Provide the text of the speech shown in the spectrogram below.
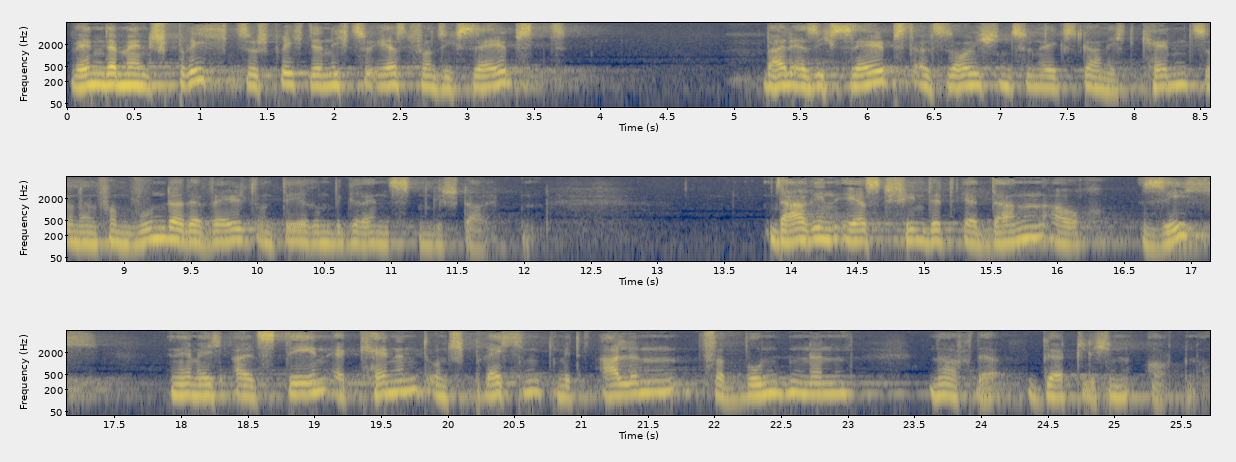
Wenn der Mensch spricht, so spricht er nicht zuerst von sich selbst, weil er sich selbst als solchen zunächst gar nicht kennt, sondern vom Wunder der Welt und deren begrenzten Gestalten. Darin erst findet er dann auch sich, nämlich als den erkennend und sprechend mit allem Verbundenen nach der göttlichen Ordnung.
